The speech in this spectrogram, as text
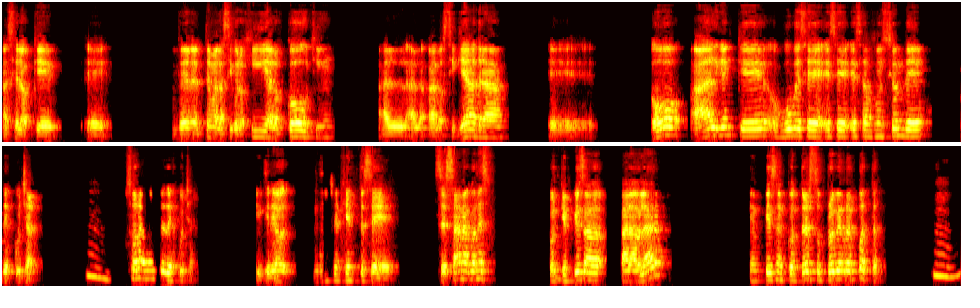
hacia los que eh, ven el tema de la psicología, los coaching, al, a, los psiquiatras, eh, o a alguien que ocupe ese, ese, esa función de, de escuchar. Mm. Solamente de escuchar. Y creo que mucha gente se, se sana con eso. Porque empieza al hablar, empieza a encontrar sus propias respuestas. Mm.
